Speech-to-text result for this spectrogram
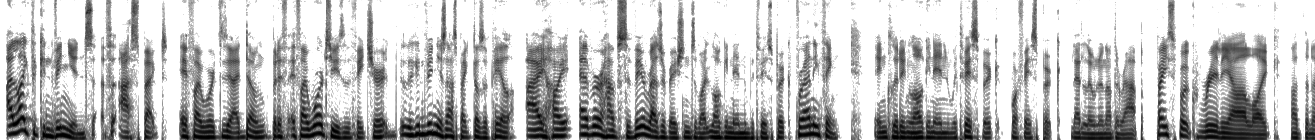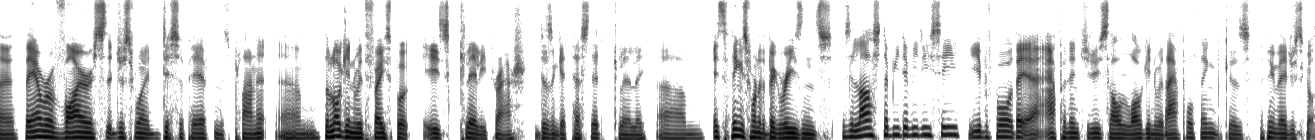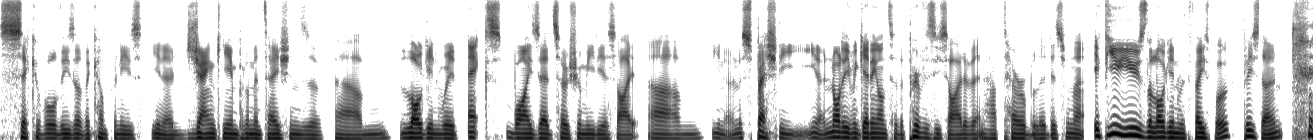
I like the convenience aspect. If I were to do, it. I don't. But if if I were to use the feature, the convenience aspect does appeal. I, however, have severe reservations about logging in with Facebook for anything including logging in with Facebook for Facebook, let alone another app. Facebook really are like, I don't know, they are a virus that just won't disappear from this planet. Um, the login with Facebook is clearly trash. It doesn't get tested, clearly. Um, it's I think it's one of the big reasons. Was it last WWDC? The year before, they, uh, Apple introduced the whole login with Apple thing because I think they just got sick of all these other companies, you know, janky implementations of um, login with X, Y, Z social media site um, you know, and especially, you know, not even getting onto the privacy side of it and how terrible it is from that. If you use the login with Facebook, please don't.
